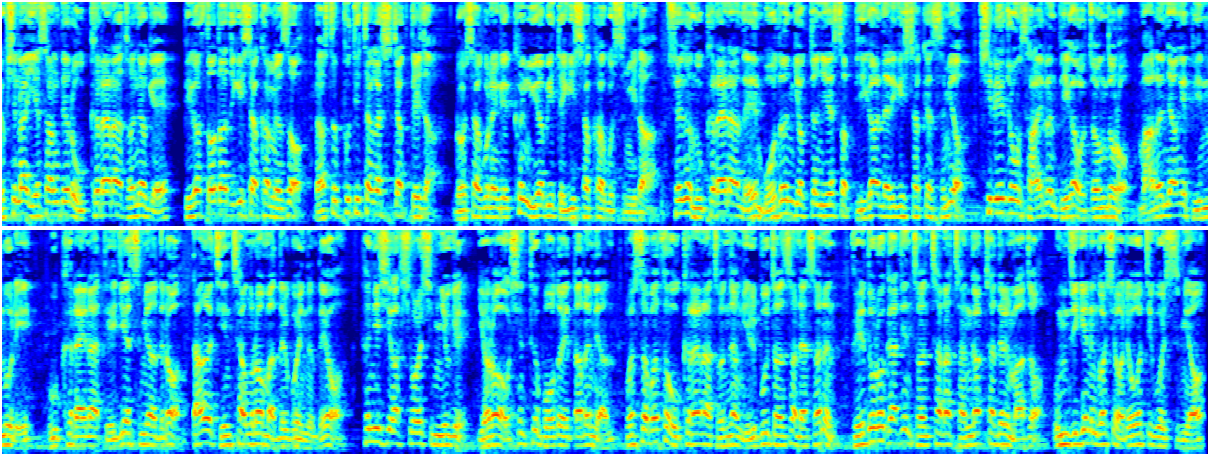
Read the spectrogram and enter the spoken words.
역시나 예상대로 우크라이나 전역에 비가 쏟아지기 시작하면서 라스푸티차가 시작되자 러시아군에게 큰 위협이 되기 시작하고 있습니다. 최근 우크라이나 내 모든 격전지에서 비가 내리기 시작했으며 7일 중 4일은 비가 올 정도로 많은 양의 빗물이 우크라이나 대지에 스며들어 땅을 진창으로 만들고 있는데요. 현지 시각 10월 16일 여러 OSINT 보도에 따르면 벌써부터 우크라이나 전장 일부 전선에서는 궤도를 가진 전차나 장갑차들마저 움직이는 것이 어려워지고 있으며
